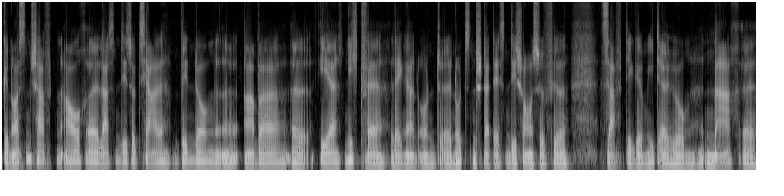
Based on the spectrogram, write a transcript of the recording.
Genossenschaften auch äh, lassen die Sozialbindung äh, aber äh, eher nicht verlängern und äh, nutzen stattdessen die Chance für saftige Mieterhöhungen nach äh,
